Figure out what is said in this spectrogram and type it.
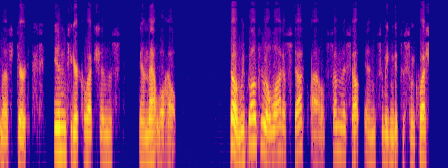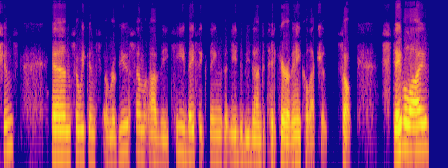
less dirt into your collections, and that will help. So we've gone through a lot of stuff. I'll sum this up and so we can get to some questions. And so we can review some of the key basic things that need to be done to take care of any collection. So stabilize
